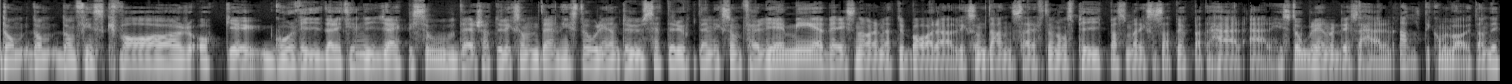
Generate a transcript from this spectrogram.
de, de, de finns kvar och eh, går vidare till nya episoder så att du liksom den historien du sätter upp den liksom följer med dig snarare än att du bara liksom dansar efter någons pipa som har liksom satt upp att det här är historien och det är så här den alltid kommer vara. Utan det,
